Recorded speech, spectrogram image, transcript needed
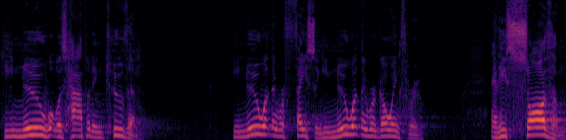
He knew what was happening to them. He knew what they were facing. He knew what they were going through. And he saw them.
